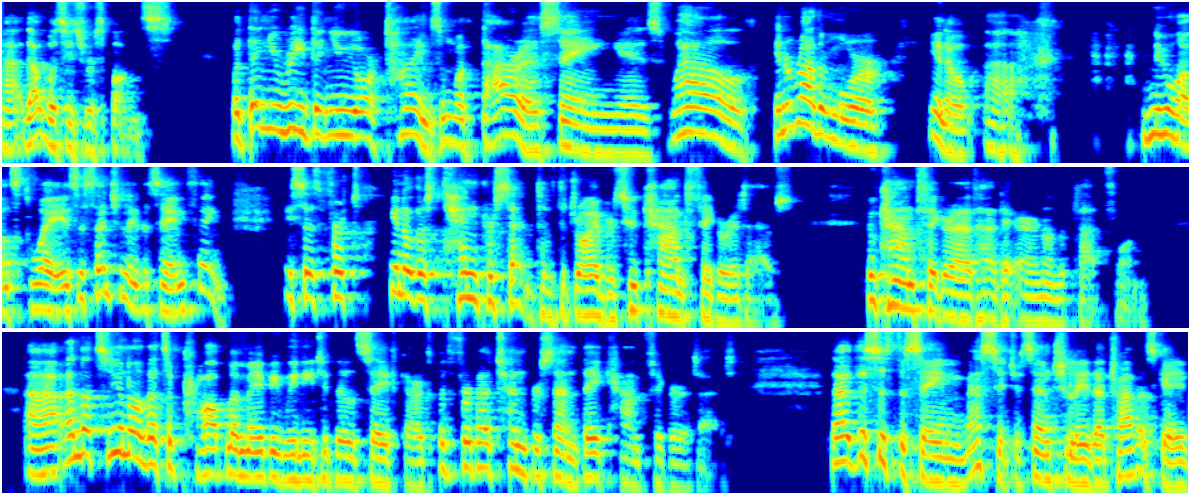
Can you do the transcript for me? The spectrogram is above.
Uh, that was his response. But then you read the New York Times and what Dara is saying is, well, in a rather more, you know, uh, nuanced way, is essentially the same thing. He says, for, you know, there's 10% of the drivers who can't figure it out, who can't figure out how to earn on the platform. Uh, and that's, you know, that's a problem. Maybe we need to build safeguards, but for about 10%, they can't figure it out. Now, this is the same message essentially that Travis gave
